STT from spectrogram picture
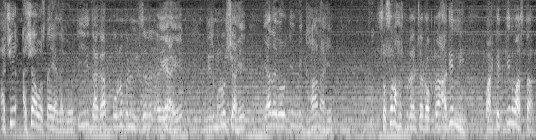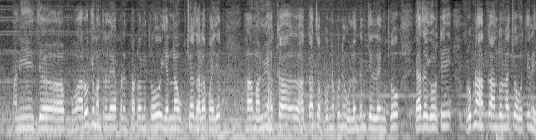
अशी अशी अवस्था आहे या जागेवरती. ही जागा पूर्णपणे निसर हे आहे निर्मनुष्य आहे. या जागेवरती एवढी घाण आहे. ससून हॉस्पिटलच्या डॉक्टर आदींनी पहाटे तीन वाजता आणि ज आरोग्य मंत्रालयापर्यंत पाठवा मित्रो यांना उपचार झाला पाहिजेत. हा मानवी हक्का हक्काचं पूर्णपणे उल्लंघन केलेलं आहे मित्रो. या जागेवरती रुग्ण हक्क आंदोलनाच्या वतीने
